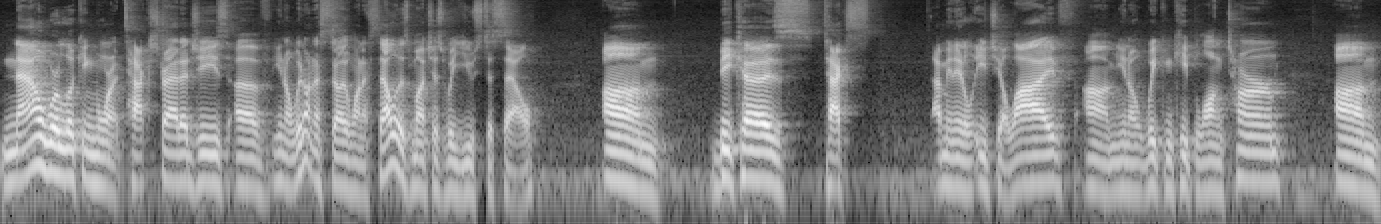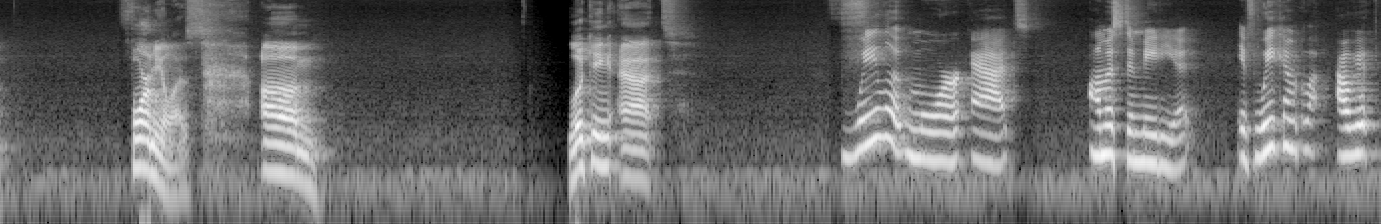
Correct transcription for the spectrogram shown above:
Now we're looking more at tax strategies of, you know, we don't necessarily want to sell as much as we used to sell um, because tax, I mean, it'll eat you alive. Um, you know, we can keep long term. Um, formulas. Um, looking at We look more at almost immediate. If we can, I'll get.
